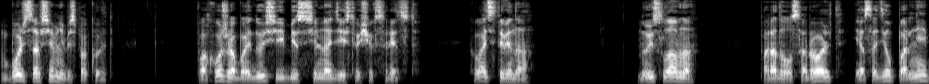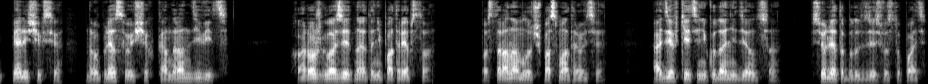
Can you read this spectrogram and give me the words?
«Боль совсем не беспокоит. Похоже, обойдусь и без сильнодействующих средств. Хватит и вина. Ну и славно. Порадовался Рольд и осадил парней, пялящихся на выплясывающих конран девиц. Хорош глазеть на это непотребство. По сторонам лучше посматривайте. А девки эти никуда не денутся. Все лето будут здесь выступать.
